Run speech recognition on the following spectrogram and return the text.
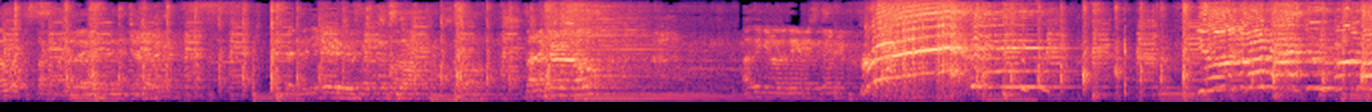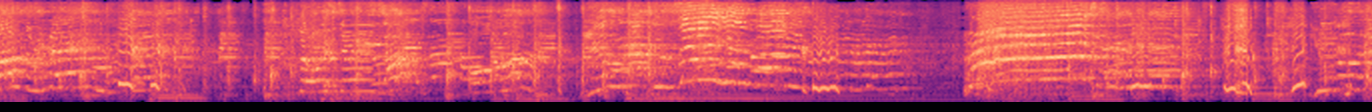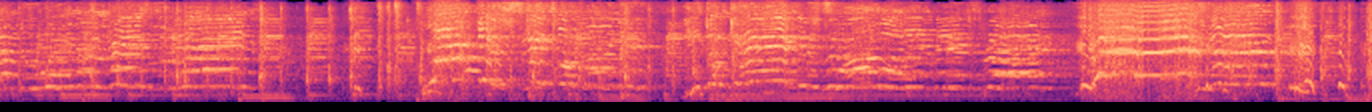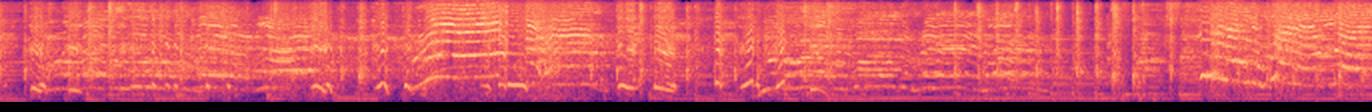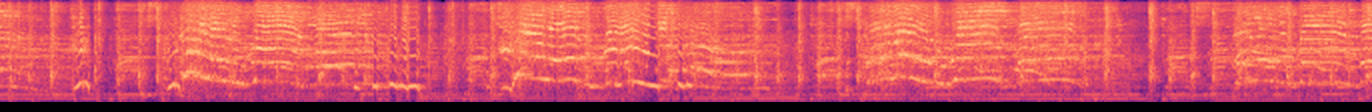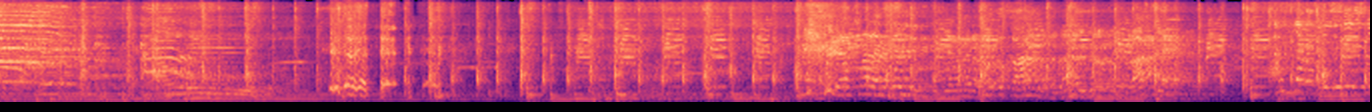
I to and then you hear song, about a girl. I think you know the name. Of this I'm not going to do this.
